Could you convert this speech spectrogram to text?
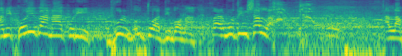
আমি করি বা না করি, ভুল ভুতুয়া দিব না। পারব ইনশাল্লাহ। আল্লাহ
